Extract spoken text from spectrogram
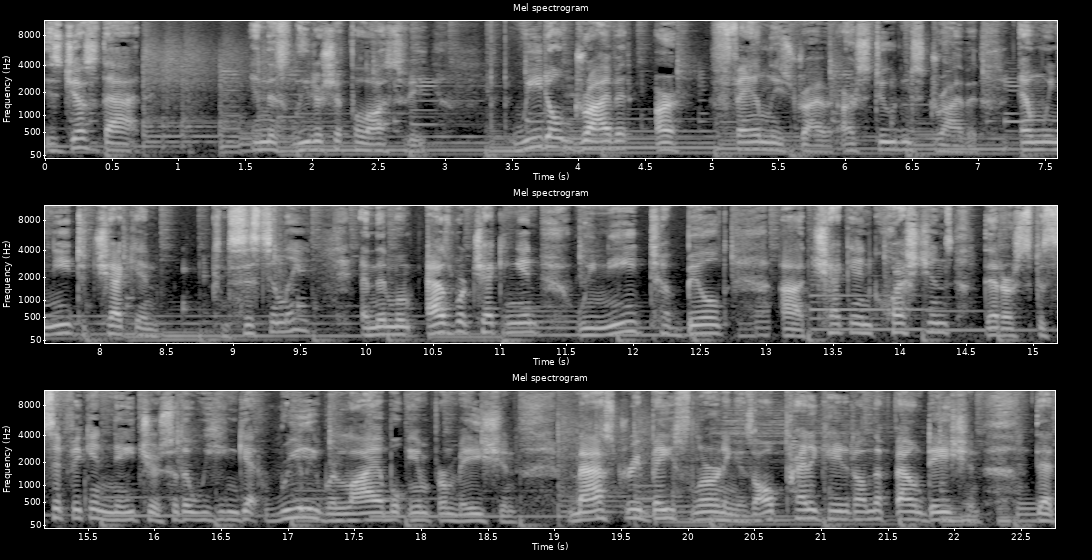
is just that in this leadership philosophy. We don't drive it, our families drive it, our students drive it, and we need to check in consistently. And then when, as we're checking in, we need to build uh, check in questions that are specific in nature so that we can get really reliable information. Mastery based learning is all predicated on the foundation that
